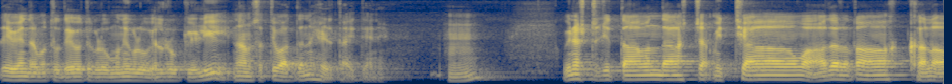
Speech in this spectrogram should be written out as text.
ದೇವೇಂದ್ರ ಮತ್ತು ದೇವತೆಗಳು, ಮುನಿಗಳು ಎಲ್ಲರೂ ಕೇಳಿ ನಾನು ಸತ್ಯವಾದ್ದನ್ನು ಹೇಳ್ತಾ ಇದ್ದೇನೆ. ವಿನಷ್ಟ ಮಂದಾಶ್ಚ ಮಿಥ್ಯಾವಾದರತಾ ಖಲಾ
